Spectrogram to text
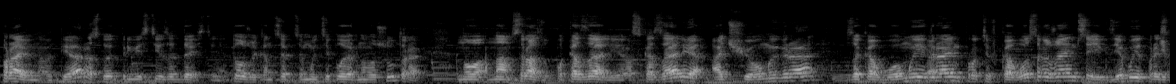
правильного пиара стоит привести The Destiny. Тоже концепция мультиплеерного шутера, но нам сразу показали и рассказали, о чем игра, за кого мы Да. играем, против кого сражаемся и где будет И происходить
